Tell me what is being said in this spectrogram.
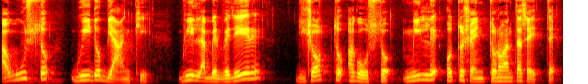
Augusto Guido Bianchi, Villa Belvedere, 18 agosto 1897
